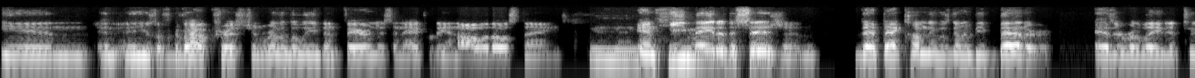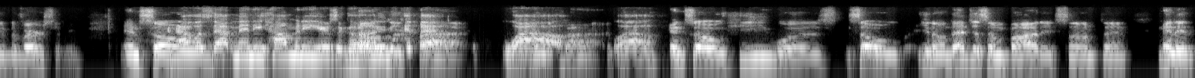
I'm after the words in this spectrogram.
in, and, and he was a devout Christian, really believed in fairness and equity and all of those things. Mm-hmm. And he made a decision that that company was going to be better as it related to diversity. And so and that was that many, how many years ago? 95. Look at that. Wow. Wow. And so he was, so, you know, that just embodied something and it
